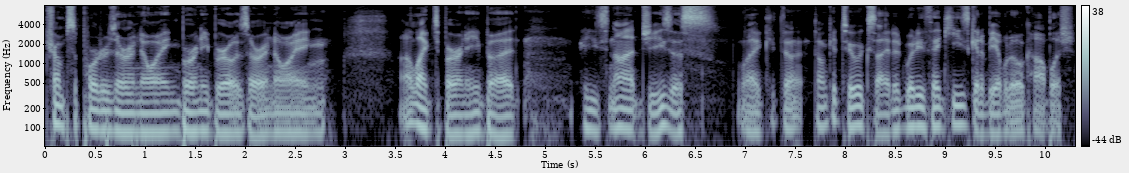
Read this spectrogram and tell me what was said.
Trump supporters are annoying, Bernie bros are annoying. I liked Bernie, but he's not Jesus. Like, don't don't get too excited. What do you think he's going to be able to accomplish?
